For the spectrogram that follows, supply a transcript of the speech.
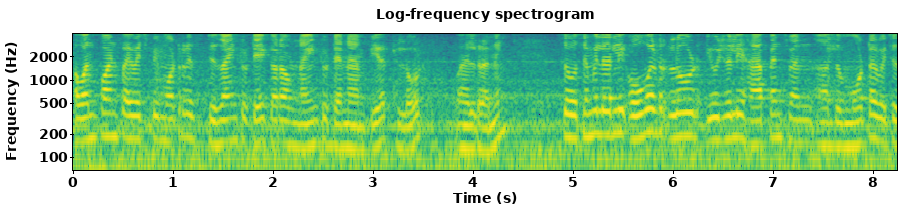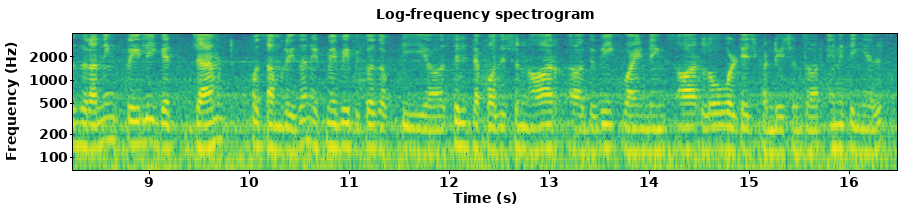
A 1.5 HP motor is designed to take around 9 to 10 ampere load while running. So similarly overload usually happens when uh, the motor which is running freely gets jammed for some reason. It may be because of the uh, silt deposition or uh, the weak windings or low voltage conditions or anything else.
